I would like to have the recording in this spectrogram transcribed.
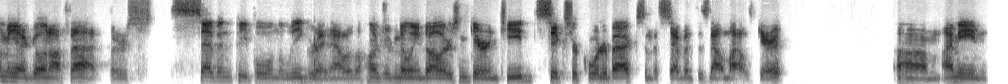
I mean, yeah, going off that, there's seven people in the league right now with a hundred million dollars in guaranteed. Six are quarterbacks, and the seventh is now Myles Garrett. Um, I mean,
